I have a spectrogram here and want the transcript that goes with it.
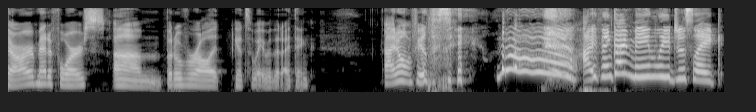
There are metaphors, um, but overall it gets away with it, I think. i don't feel the same no i think i mainly just like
